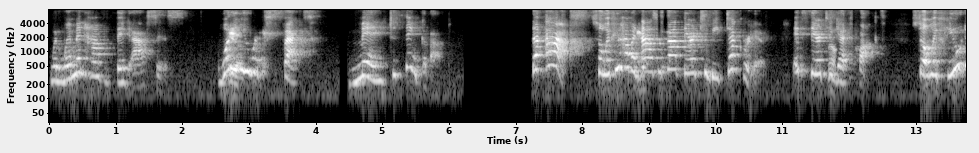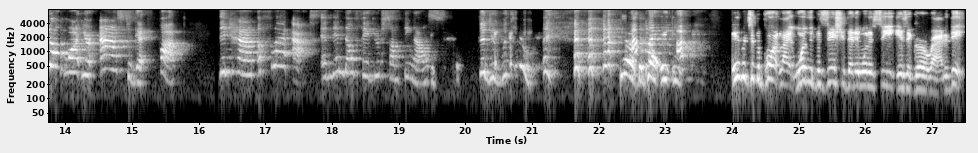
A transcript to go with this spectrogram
When women have big asses, what yeah. do you expect men to think about? The ass. So if you have an ass, it's not there to be decorative. It's there to get fucked. So if you don't want your ass to get fucked, then have a flat ass, and then they'll figure something else to do with you. yeah, because it, it, even to the point, like one of the positions that they want to see is a girl ride a dick.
